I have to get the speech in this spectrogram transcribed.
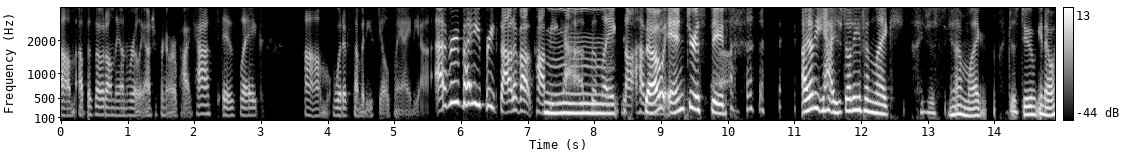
um, episode on the Unruly Entrepreneur podcast is like, um, what if somebody steals my idea? Everybody freaks out about copycats and like Mm, not having so interesting. Yeah. I don't, yeah, I just don't even like, I just, yeah, I'm like, I just do, you know,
